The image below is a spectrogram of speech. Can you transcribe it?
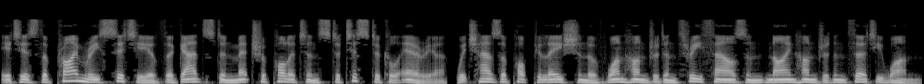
It is the primary city of the Gadsden Metropolitan Statistical Area, which has a population of 103,931.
